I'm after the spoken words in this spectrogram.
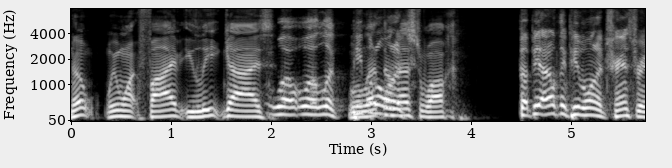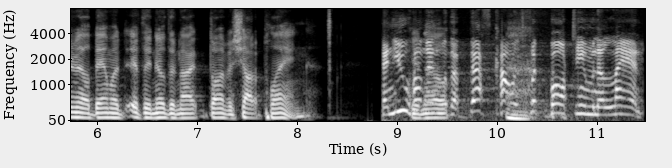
nope, we want five elite guys. Well, well, look, we'll let the rest tr- walk. But I don't think people want to transfer in Alabama if they know they're not don't have a shot at playing. And you, you hung know? in with the best college football team in the land.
